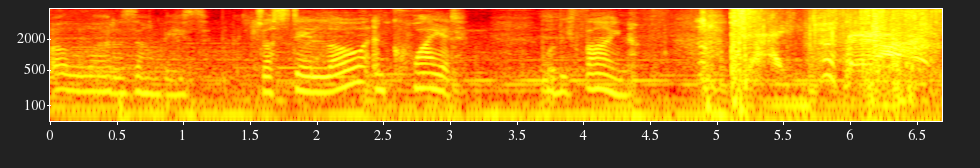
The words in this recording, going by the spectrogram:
A lot of zombies. Just stay low and quiet. We'll be fine.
